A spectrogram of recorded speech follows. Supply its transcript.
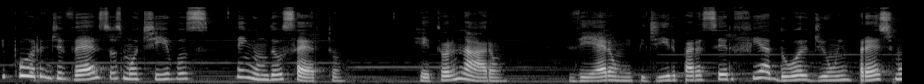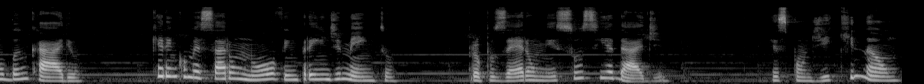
e, por diversos motivos, nenhum deu certo. Retornaram. Vieram me pedir para ser fiador de um empréstimo bancário. Querem começar um novo empreendimento. Propuseram-me sociedade. Respondi que não,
